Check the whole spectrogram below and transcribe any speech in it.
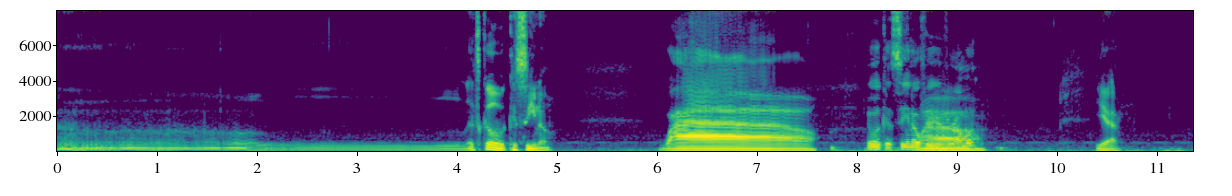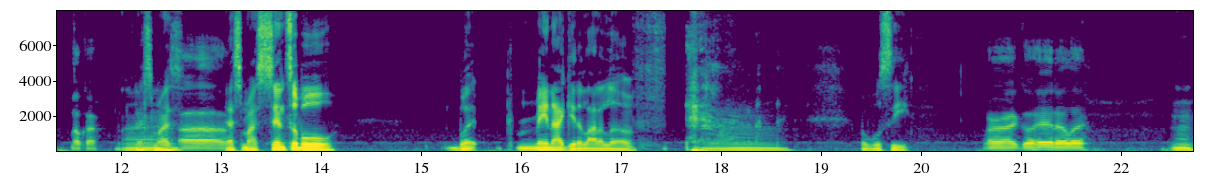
Uh, let's go with casino. Wow. You want casino wow. for your drama? Yeah. Okay. That's my uh, that's my sensible, but may not get a lot of love. Mm. but we'll see. All right, go ahead, LA. Mm.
